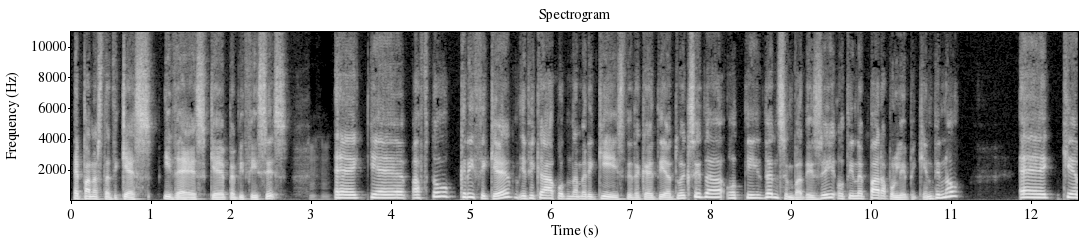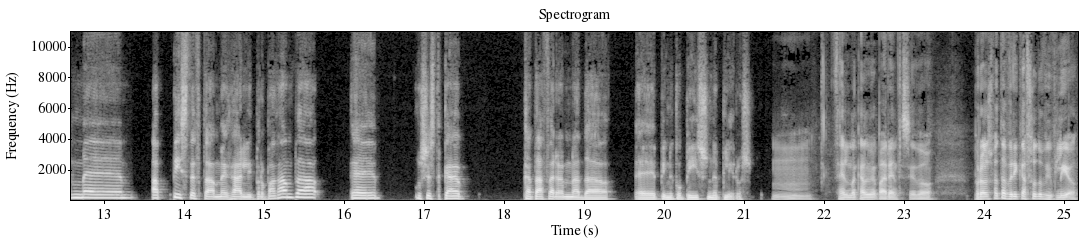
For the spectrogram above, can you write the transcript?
επαναστατικές ιδέες και πεπιθήσεις. Ε, και αυτό κρίθηκε, ειδικά από την Αμερική στη δεκαετία του 60, ότι δεν συμβαδίζει, ότι είναι πάρα πολύ επικίνδυνο ε, και με απίστευτα μεγάλη προπαγάνδα ε, ουσιαστικά κατάφεραν να τα ε, ποινικοποιήσουν πλήρως. Mm. Θέλω να κάνω μια παρένθεση εδώ. Πρόσφατα βρήκα αυτό το βιβλίο.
